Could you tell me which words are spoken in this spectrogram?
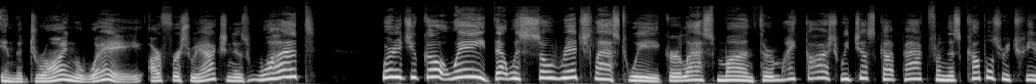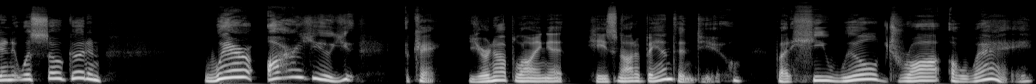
in the drawing away, our first reaction is, "What? Where did you go? Wait, that was so rich last week or last month, or my gosh, we just got back from this couples retreat and it was so good. And where are you? You okay, you're not blowing it. He's not abandoned you, but he will draw away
